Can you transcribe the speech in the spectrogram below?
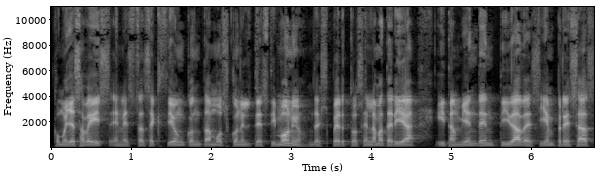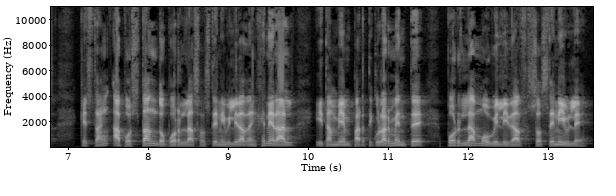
Como ya sabéis, en esta sección contamos con el testimonio de expertos en la materia y también de entidades y empresas que están apostando por la sostenibilidad en general y también particularmente por la movilidad sostenible.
